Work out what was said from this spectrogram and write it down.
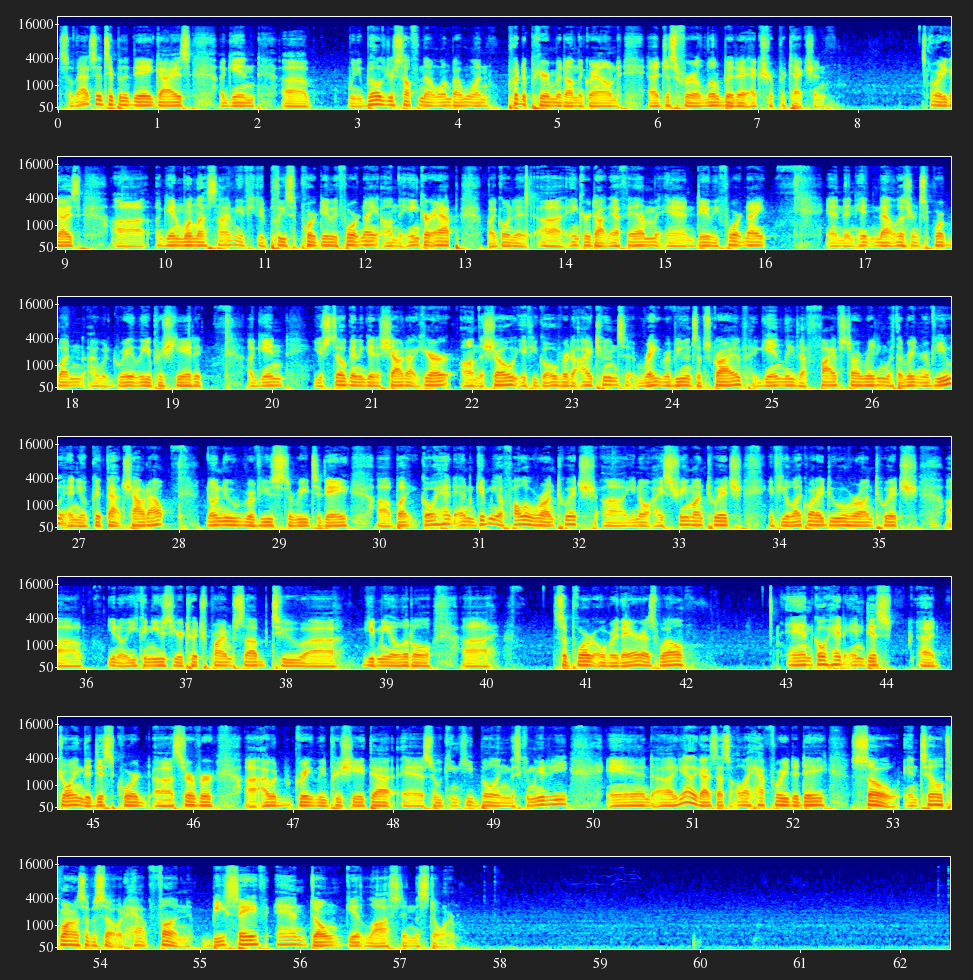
So that's the tip of the day, guys. Again, uh, when you build yourself in that one by one, put a pyramid on the ground uh, just for a little bit of extra protection. Alrighty, guys. Uh, again, one last time, if you could please support Daily Fortnite on the Anchor app by going to uh, anchor.fm and Daily Fortnite and then hitting that listener support button. I would greatly appreciate it. Again, you're still going to get a shout out here on the show if you go over to iTunes, rate, review, and subscribe. Again, leave a five star rating with a written review, and you'll get that shout out. No new reviews to read today, uh, but go ahead and give me a follow over on Twitch. Uh, you know, I stream on Twitch. If you like what I do over on Twitch, uh, you know, you can use your Twitch Prime sub to uh, give me a little uh, support over there as well. And go ahead and dis uh, join the Discord uh, server. Uh, I would greatly appreciate that, uh, so we can keep building this community. And uh, yeah, guys, that's all I have for you today. So until tomorrow's episode, have fun, be safe, and don't get lost in the storm.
